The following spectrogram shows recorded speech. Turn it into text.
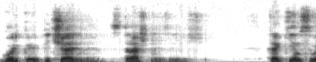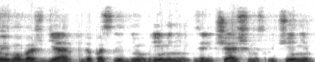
Горькое, печальное, страшное зрелище. Таким своего вождя до последнего времени, за редчайшим исключением,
